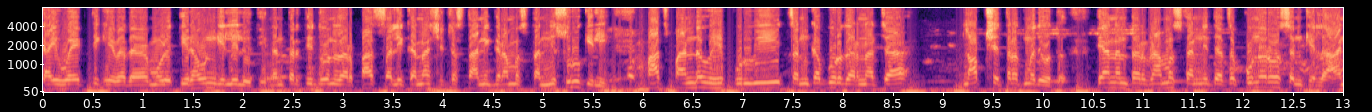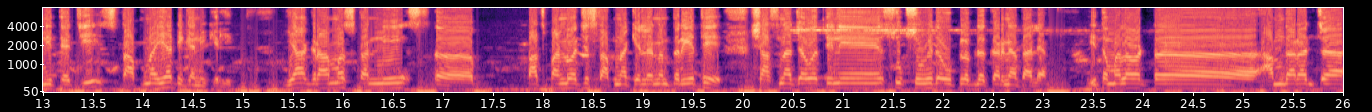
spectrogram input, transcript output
काही वैयक्तिक हेव्यामुळे ती राहून गेलेली होती. नंतर ती दोन हजार पाच साली कनाशेच्या स्थानिक ग्रामस्थांनी सुरू केली. पाच पांडव हे पूर्वी चनकापूर धरणाच्या लाभ क्षेत्रामध्ये होतं. त्यानंतर ग्रामस्थांनी त्याचं पुनर्वसन केलं आणि त्याची स्थापना या ठिकाणी केली. या ग्रामस्थांनी पाच पांडवाची स्थापना केल्यानंतर येथे शासनाच्या वतीने सुखसुविधा उपलब्ध करण्यात आल्या. इथं मला वाटतं आमदारांच्या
